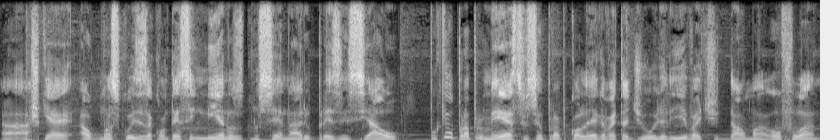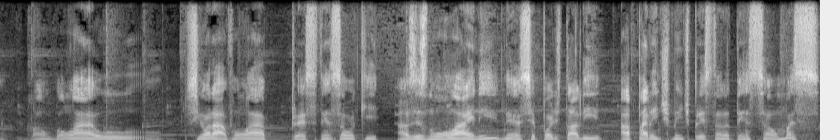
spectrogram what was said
Acho que é, algumas coisas acontecem menos no cenário presencial, porque o próprio mestre, o seu próprio colega vai estar de olho ali, vai te dar uma. Ô, Fulano, vamos, vamos lá, ô, senhora, vamos lá, presta atenção aqui. Às vezes no online, né, você pode estar ali aparentemente prestando atenção, mas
